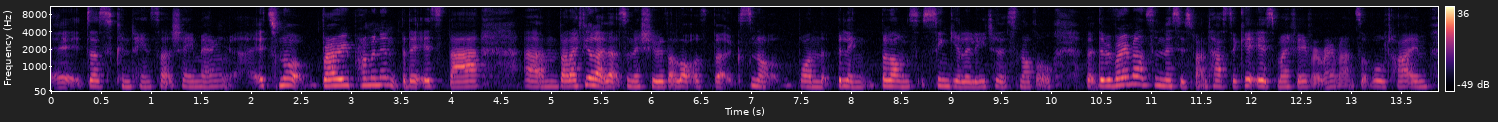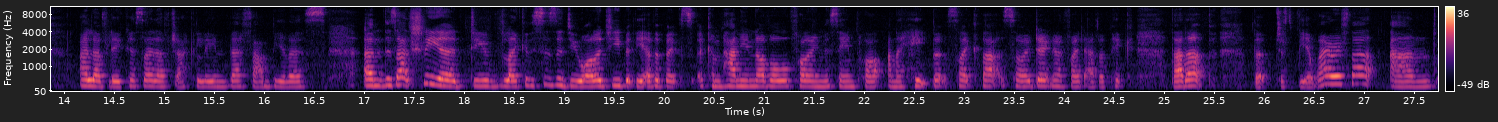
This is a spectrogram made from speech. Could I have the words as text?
it does contain slut shaming. It's not very prominent but it is there. Um but I feel like that's an issue with a lot of books not one that belong, belongs singularly to this novel but the romance in this is fantastic it is my favourite romance of all time I love Lucas, I love Jacqueline, they're fabulous. Um, there's actually a do like this is a duology, but the other book's a companion novel following the same plot, and I hate books like that, so I don't know if I'd ever pick that up, but just be aware of that, and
